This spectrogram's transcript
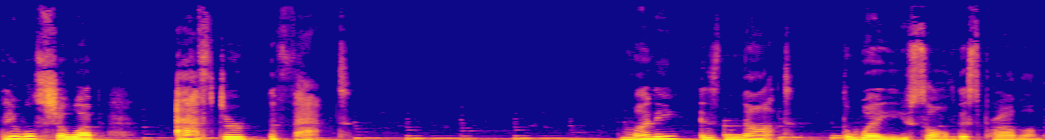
They will show up after the fact. Money is not the way you solve this problem.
